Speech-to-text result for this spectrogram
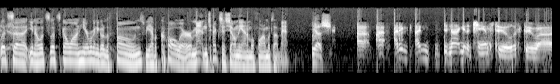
let's uh, you know let's let's go on here. We're going to go to the phones. We have a caller, Matt in Texas on the Animal Farm. What's up, Matt? Yes. Uh, I, I didn't. I did not get a chance to listen to uh,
